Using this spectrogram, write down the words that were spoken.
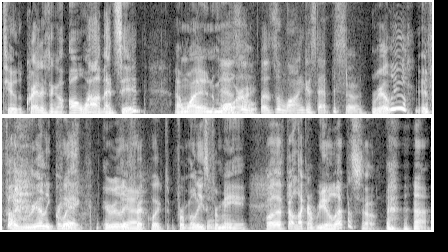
to the credits, I go, oh wow, that's it. I wanted That's more. the, that's the longest episode. Really? It felt really quick. It really Yeah. felt quick, from at least for me. well, it felt like a real episode.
